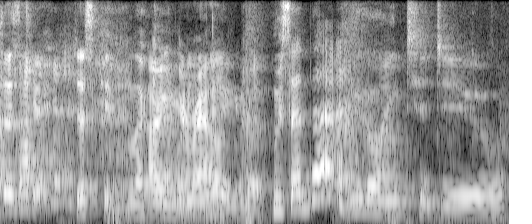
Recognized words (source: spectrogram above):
Just kidding. Just kidding. Looking All right, what are you around. hitting him with? Who said that? I'm going to do.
